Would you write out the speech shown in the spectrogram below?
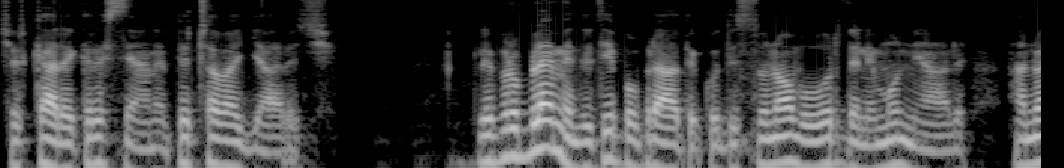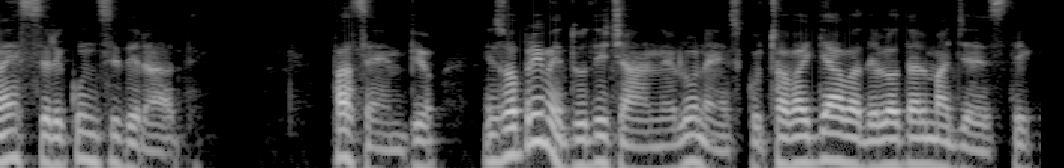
cercare cristiani per travagliarci. I problemi di tipo pratico di questo nuovo ordine mondiale hanno essere considerati. Per esempio, nei suoi primi 12 anni l'UNESCO travagliava dell'Hotel Majestic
